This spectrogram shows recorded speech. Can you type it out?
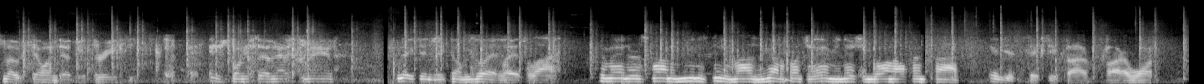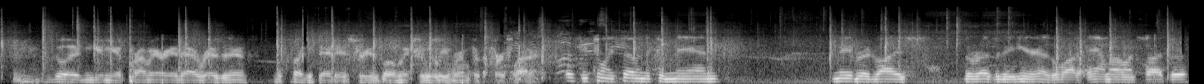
Smoke showing W3. Engine 27 has command. Next engine comes. Go ahead and let us fly. Commander responding, units be advised, we got a bunch of ammunition going off inside. Engine 65, fire 1. Go ahead and give me a primary of that residence. Looks like it's dead end street as well. Make sure we leave room for the first ladder. SC 27 to command. Neighbor advised the resident here has a lot of ammo inside the,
